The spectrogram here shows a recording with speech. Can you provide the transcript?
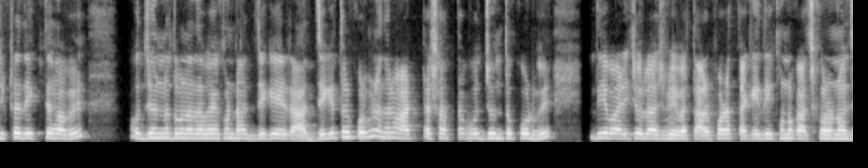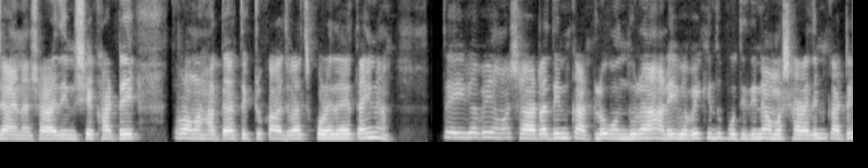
দিকটা দেখতে হবে। ওর জন্য তোমরা দেখো এখন রাত জেগে রাত জেগে তো করবে না, ধরো আটটা, সাতটা পর্যন্ত করবে। দিয়ে বাড়ি চলে আসবে। এবার তারপর আর তাকে দিয়ে কোনো কাজ করানো যায় না। সারাদিন সে খাটে, তারপর আমার হাতে হাতে একটু কাজ বাজ করে দেয়, তাই না? তো এইভাবেই আমার সারাটা দিন কাটলো বন্ধুরা। আর এইভাবেই কিন্তু প্রতিদিনে আমার সারাদিন কাটে।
